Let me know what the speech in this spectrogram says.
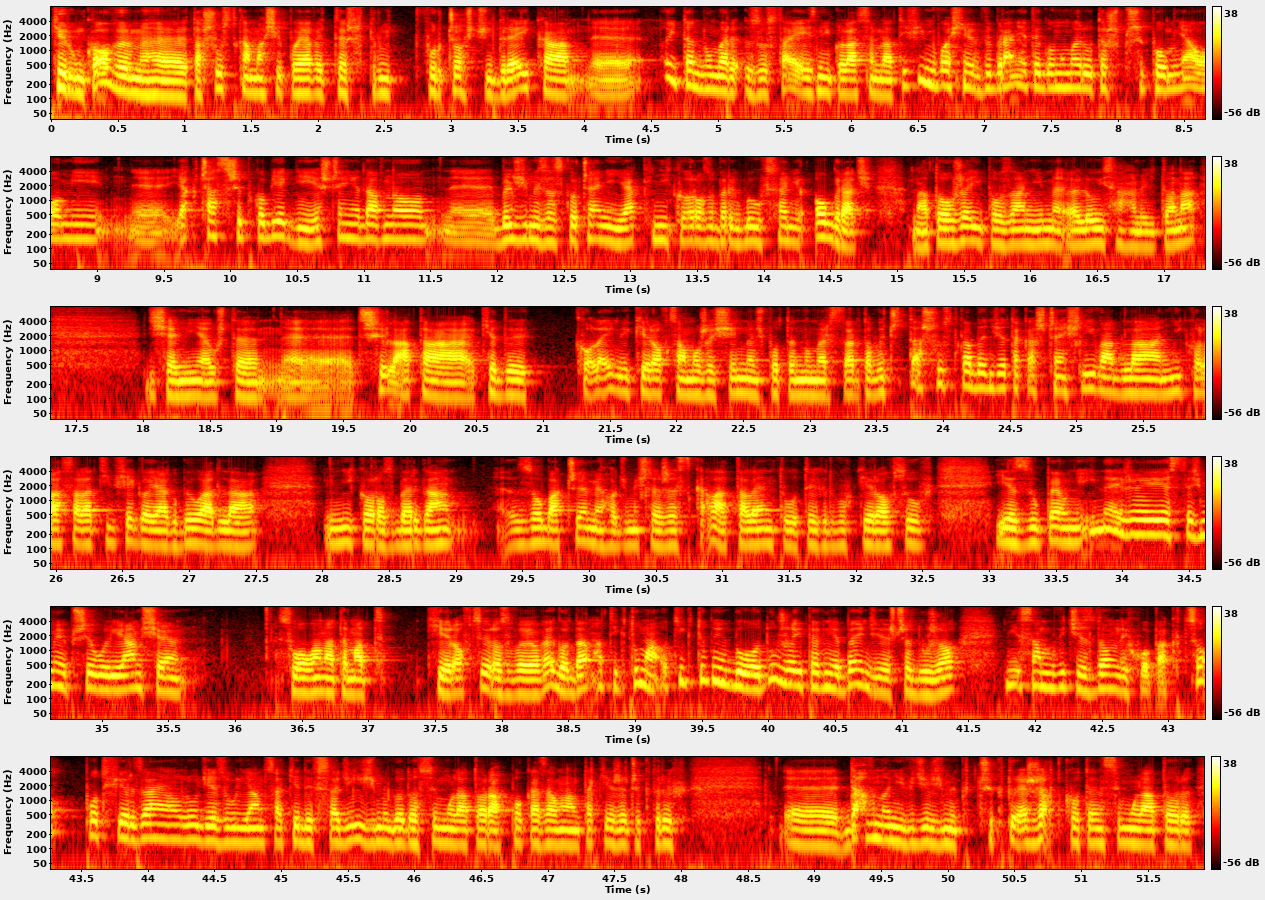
kierunkowym. E, ta szóstka ma się pojawiać też w twórczości Drake'a. E, no i ten numer zostaje z Nicolasem Latifim. Właśnie wybranie tego numeru też przypomniało mi, e, jak czas szybko biegnie. Jeszcze niedawno byliśmy zaskoczeni, jak Nico Rosberg był w stanie ograć na torze i poza nim Louisa Hamiltona. Dzisiaj mija już te trzy lata, kiedy kolejny kierowca może sięgnąć po ten numer startowy. Czy ta szóstka będzie taka szczęśliwa dla Nicolasa Latifiego, jak była dla Nico Rosberga? Zobaczymy, choć myślę, że skala talentu tych dwóch kierowców jest zupełnie inna. Jeżeli jesteśmy przy Williamsie, słowa na temat kierowcy rozwojowego Dana Tiktuma. O Tiktumie było dużo i pewnie będzie jeszcze dużo. Niesamowicie zdolny chłopak, co potwierdzają ludzie z Williamsa, kiedy wsadziliśmy go do symulatora, pokazał nam takie rzeczy, których e, dawno nie widzieliśmy, czy które rzadko ten symulator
